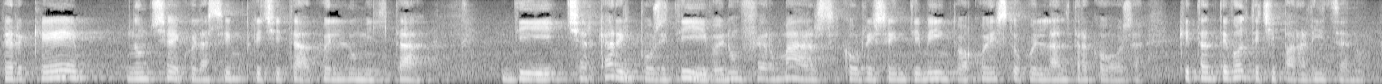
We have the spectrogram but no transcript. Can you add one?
perché non c'è quella semplicità, quell'umiltà di cercare il positivo e non fermarsi con risentimento a questo o quell'altra cosa che tante volte ci paralizzano.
